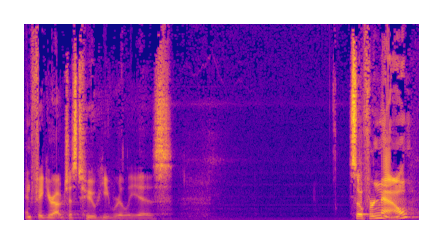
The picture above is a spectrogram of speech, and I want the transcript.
and figure out just who he really is. So for now,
